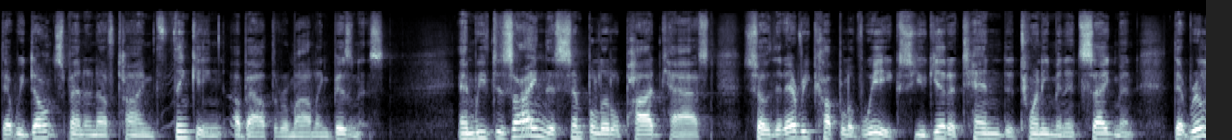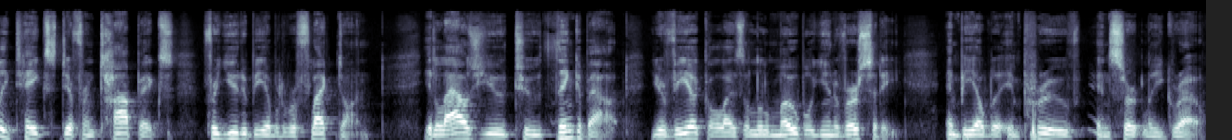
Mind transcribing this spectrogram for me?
that we don't spend enough time thinking about the remodeling business. And we've designed this simple little podcast so that every couple of weeks you get a 10 to 20 minute segment that really takes different topics for you to be able to reflect on. It allows you to think about your vehicle as a little mobile university and be able to improve and certainly grow.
